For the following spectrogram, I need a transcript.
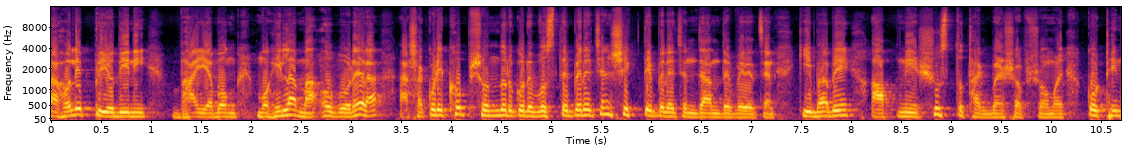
তাহলে প্রিয় দিনী, ভাই এবং মহিলা, মা ও বোনেরা, আশা করি খুব সুন্দর করে বুঝতে পেরেছেন, শিখতে পেরেছেন, জানতে পেরেছেন কীভাবে আপনি সুস্থ থাকবেন সব সময় কঠিন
